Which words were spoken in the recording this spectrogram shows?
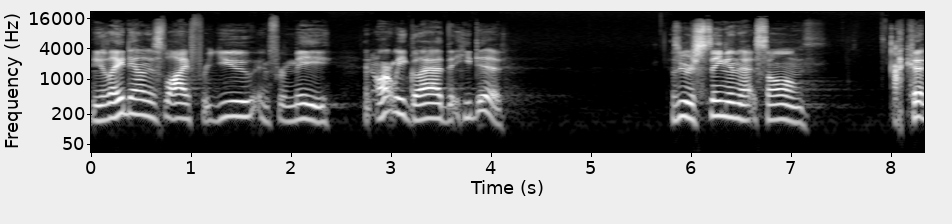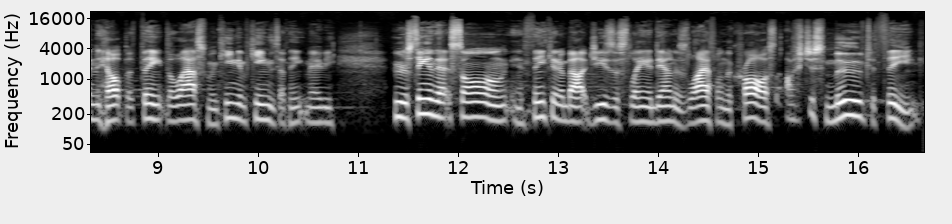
And he laid down his life for you and for me, and aren't we glad that he did? As we were singing that song, I couldn't help but think, the last one, King of Kings, I think maybe. We were singing that song and thinking about Jesus laying down his life on the cross. I was just moved to think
